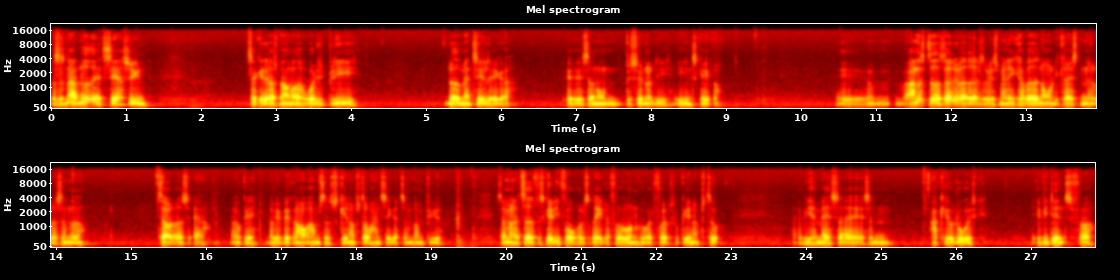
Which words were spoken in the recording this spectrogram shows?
Og så snart noget er et særsyn, så kan det også meget, meget hurtigt blive noget, man tillægger øh, sådan nogle besynderlige egenskaber. Øh, andre steder, så har det været, altså hvis man ikke har været en ordentlig kristen eller sådan noget, så er det også, ja, okay, når vi begraver ham, så genopstår han sikkert som vampyr. Så man har taget forskellige forholdsregler for at undgå, at folk skulle genopstå. Og vi har masser af sådan arkeologisk evidens for,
